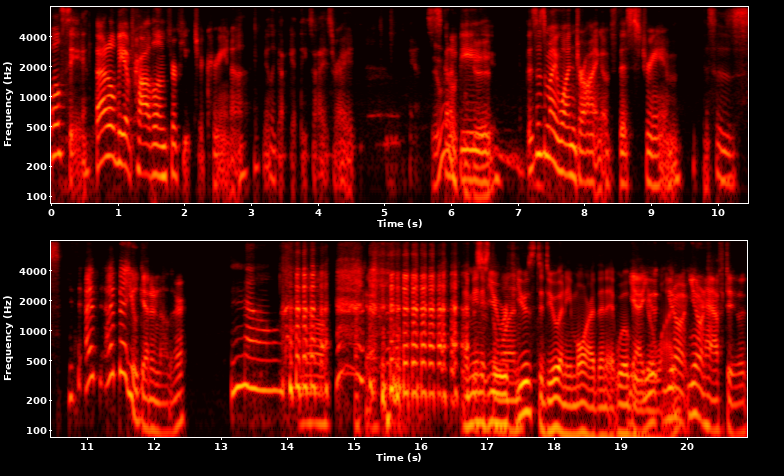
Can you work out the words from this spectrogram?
We'll see. That'll be a problem for future Karina. I really got to get these eyes right. Yeah, this is gonna be. good. This is my one drawing of this stream. This is. Th- I, I bet you'll get another. No. No. Okay. I mean, This if you the one. refuse to do any more, then it will yeah, be your you one. you don't you don't have to. If,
